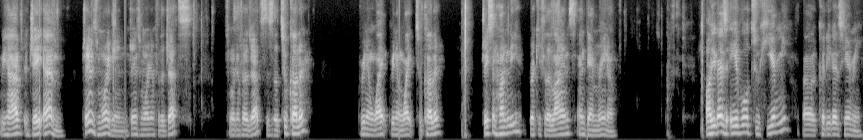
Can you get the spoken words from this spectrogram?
We have JM, James Morgan. James Morgan for the Jets. James Morgan for the Jets. This is a two color, green and white, green and white, two color. Jason Huntley, rookie for the Lions, and Dan Marino. Are you guys able to hear me? Uh, could you guys hear me?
